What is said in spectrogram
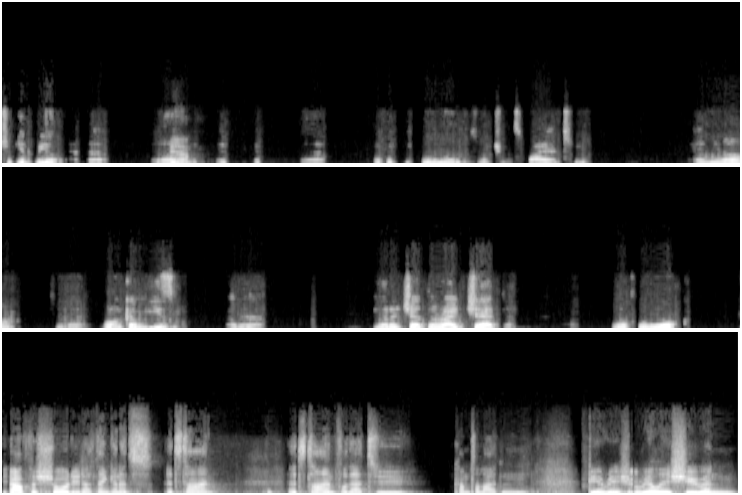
to get real. And, uh, you know, yeah. If, if, uh, if an equal world is what you aspire to, and you know, it won't come easy. You gotta you gotta chat the right chat and walk the walk. Yeah, for sure, dude. I think, and it's it's time. It's time for that to come to light and be a real, real issue and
